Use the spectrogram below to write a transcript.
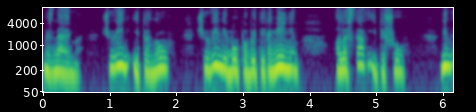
ми знаємо, що він і тонув, що він і був побитий камінням, але встав і пішов. Він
